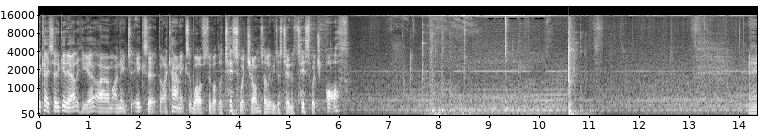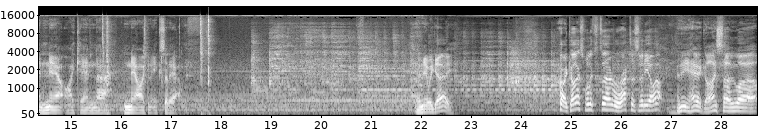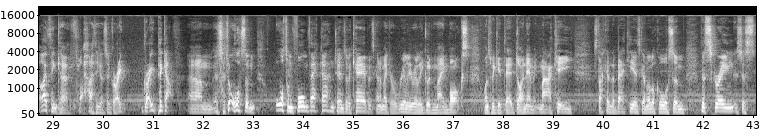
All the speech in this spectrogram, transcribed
Okay, so to get out of here, um, I need to exit, but I can't exit while I've still got the test switch on, so let me just turn the test switch off. And now I can, uh, now I can exit out. And there we go. Alright guys, well let's uh, wrap this video up. And there you have it guys, so uh, I think uh, I think it's a great, great pickup. Um, it's an awesome, awesome form factor in terms of a cab. It's going to make a really, really good main box once we get that dynamic marquee stuck in the back here. It's going to look awesome. The screen is just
